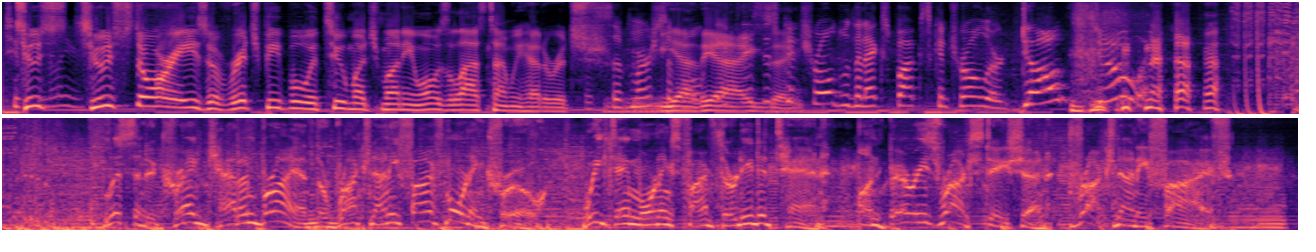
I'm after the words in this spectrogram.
too, two familiar. two stories of rich people with too much money. And when was the last time we had a rich submersible. Yeah, yeah, if this is controlled with an Xbox controller, don't do it. Listen to Craig, Cat, and Bryan, the Rock 95 Morning Crew. Weekday mornings 5.30 to 10 on Barrie's Rock Station, Rock 95.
